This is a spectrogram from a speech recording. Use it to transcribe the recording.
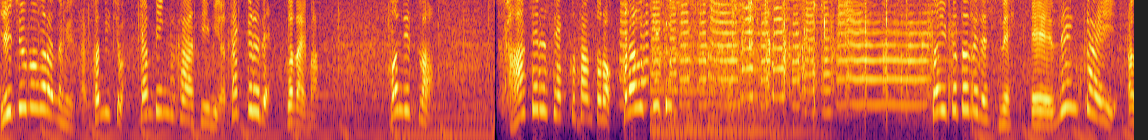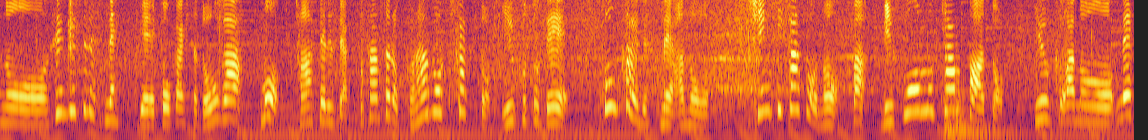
YouTube をご覧の皆さんこんにちは。キャンピングカー TV のタックルでございます。本日はカーセルスやっこさんとのコラボ企画。ということでですね、えー前回、あのー先日ですね、えー公開した動画もカーセルスやっこさんとのコラボ企画ということで今回ですね、あの新規仮想の、まあ、リフォームキャンパーという、あのね、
